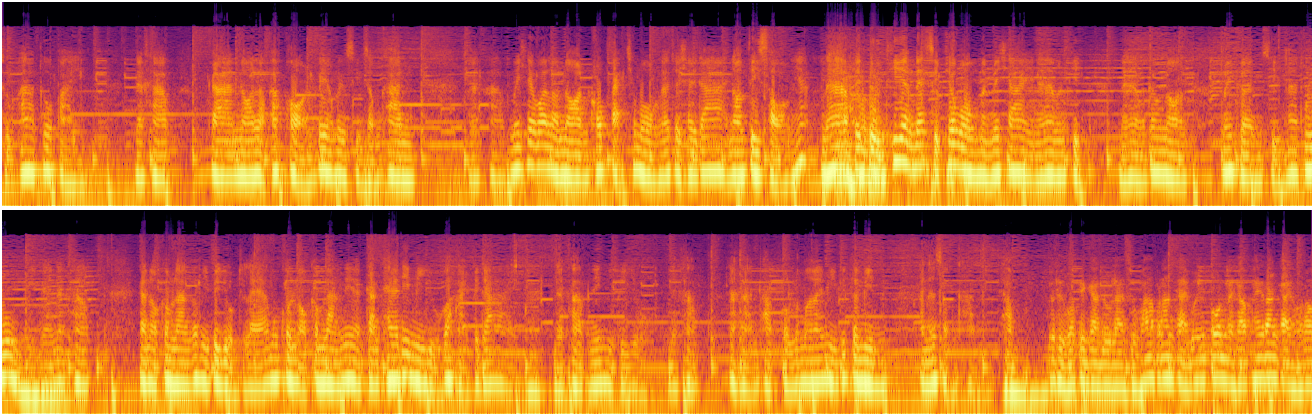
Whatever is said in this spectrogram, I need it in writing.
สุขภาพทั่วไปนะครับ การนอนหลับพักผ่อนก็ยังเป็นสิ่งสำคัญ นะครับไม่ใช่ว่าเรานอนครบ 8 ชั่วโมงแล้วจะใช้ได้นอนตีสองเนี่ยนะไปตื่นเที่ยงได้ 10 ชั่วโมงมันไม่ใช่นะมันผิดนะมันต้องนอนไม่เกิน4ี่ห้าทุ่มอย่างนี้นะครับการออกกำลังก็มีประโยชน์อยู่แล้วบางคนออกกำลังเนี่ยการแพ้ที่มีอยู่ก็หายไปได้นะครับอันนี้มีประโยชน์นะครับอาหารผักผลไม้มีวิตามิน อันนั้นสำคัญครับก็ถือว่าเป็นการดูแลสุขภาพร่างกายเบื้องต้นนะครับให้ร่างกายของเรา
